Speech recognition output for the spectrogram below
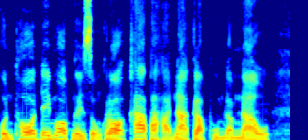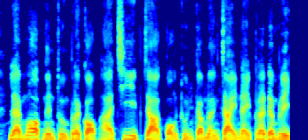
พ้นโทษได้มอบเงินสงเคราะห์ค่าพาหนะกลับภูมิลำเนา และมอบเงินทุนประกอบอาชีพ จากกองทุนกำลังใจในพระดำริ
